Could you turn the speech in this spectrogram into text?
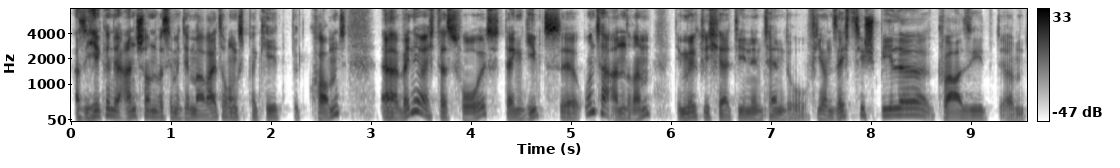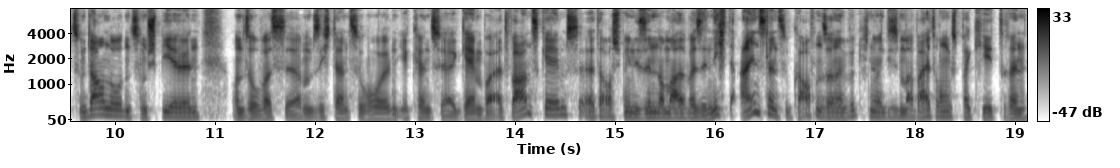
also hier könnt ihr anschauen, was ihr mit dem Erweiterungspaket bekommt. Äh, wenn ihr euch das holt, dann gibt's äh, unter anderem die Möglichkeit, die Nintendo 64-Spiele quasi ähm, zum Downloaden, zum Spielen und sowas ähm, sich dann zu holen. Ihr könnt äh, Game Boy Advance Games äh, daraus spielen. Die sind normalerweise nicht einzeln zu kaufen, sondern wirklich nur in diesem Erweiterungspaket drin.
